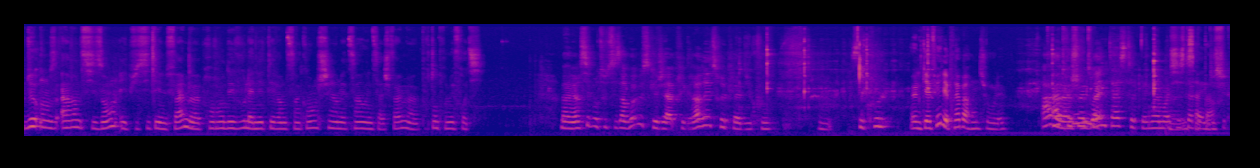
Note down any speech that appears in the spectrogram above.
de 11 à 26 ans, et puis si t'es une femme, euh, prends rendez-vous l'année de tes 25 ans chez un médecin ou une sage-femme pour ton premier frottis. Bah merci pour toutes ces infos parce que j'ai appris grave des trucs là du coup. C'est cool. Euh, Le café, il est prêt par contre, si vous voulez. Ah, Ah, euh, trop je chouette, veux bien ouais. une tasse s'il te plaît. Ouais, moi Euh, aussi, c'est ça avec du sucre.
